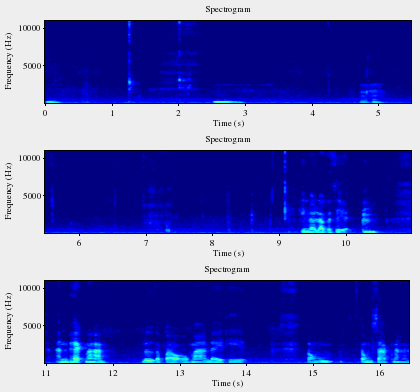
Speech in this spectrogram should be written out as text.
อืมอืมมาค่ะ กินแล้วเราก็สิอันแพ็คนะคะลือกระเป๋าออกมาอันใดที่ต้องต้องซักนะคะ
